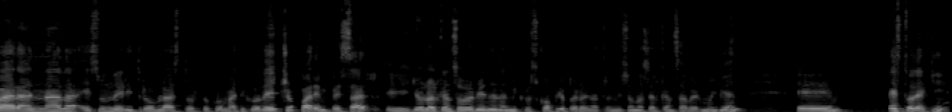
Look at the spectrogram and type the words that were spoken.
para nada es un eritroblasto ortocromático. De hecho, para empezar, eh, yo lo alcanzo a ver bien en el microscopio, pero en la transmisión no se alcanza a ver muy bien. Eh, esto de aquí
